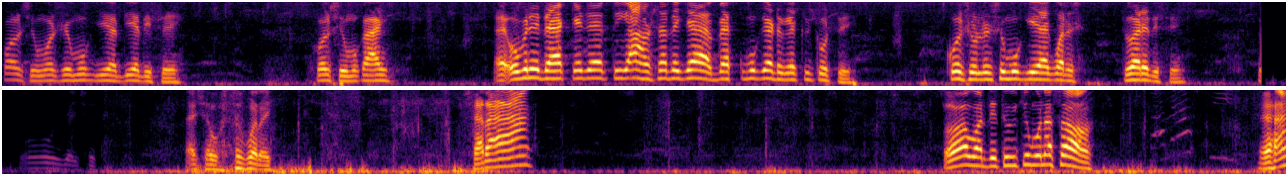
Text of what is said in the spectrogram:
কলসি মলসি মুখ দিয়ে দিয়ে দিছে। কলসি মুখ আই অভিনে দেখ কে যে তুই আহস না দেখে ব্যাগ মুখ ঢুকে কি করছে? কলসি মলসি মুখ গিয়ে একবারে দুয়ারে দিছে। আইসা বসতে পারাই। সারা? ও বর্দি, তুমি কেমন আছো? হ্যাঁ?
